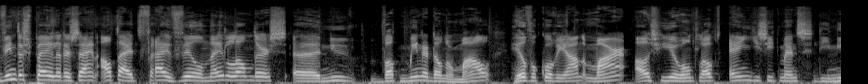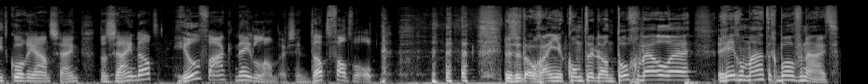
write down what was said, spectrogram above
winterspelen, er zijn altijd vrij veel Nederlanders. Nu wat minder dan normaal. Heel veel Koreanen. Maar als je hier rondloopt en je ziet mensen die niet Koreaans zijn... dan zijn dat heel vaak Nederlanders. En dat valt wel op. Dus het oranje komt er dan toch wel eh, regelmatig bovenuit.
